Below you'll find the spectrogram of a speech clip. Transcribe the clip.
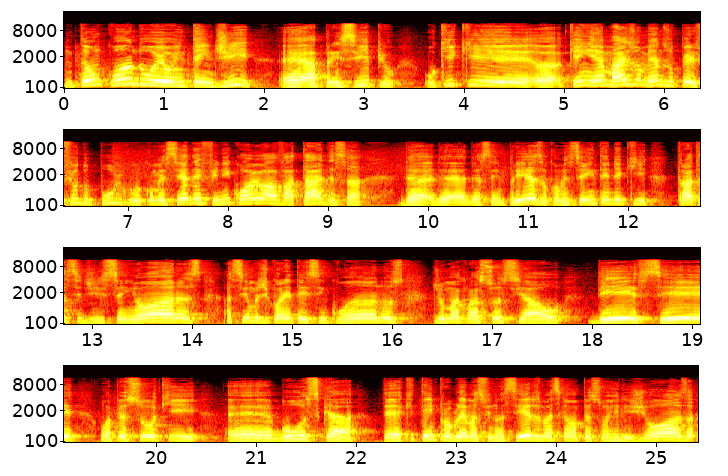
Então, quando eu entendi é, a princípio o que, que uh, quem é mais ou menos o perfil do público, eu comecei a definir qual é o avatar dessa de, de, dessa empresa, eu comecei a entender que trata-se de senhoras acima de 45 anos, de uma classe social D, C, uma pessoa que é, busca que tem problemas financeiros, mas que é uma pessoa religiosa,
